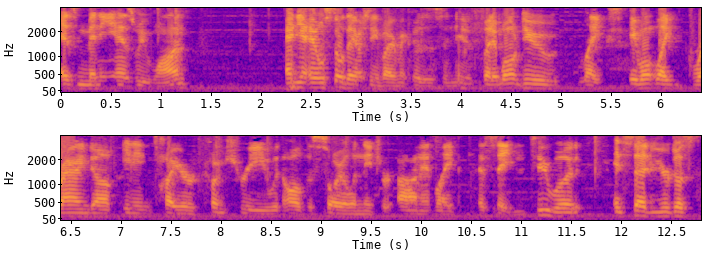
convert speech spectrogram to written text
as many as we want. And yeah, it will still damage the environment because it's a nuke, but it won't do like it won't like grind up an entire country with all the soil and nature on it like a Satan two would. Instead, you're just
